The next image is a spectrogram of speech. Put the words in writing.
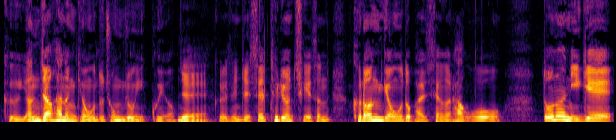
그 연장하는 경우도 종종 있고요. 예. 그래서 이제 셀트리온 측에서는 그런 경우도 발생을 하고 또는 이게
